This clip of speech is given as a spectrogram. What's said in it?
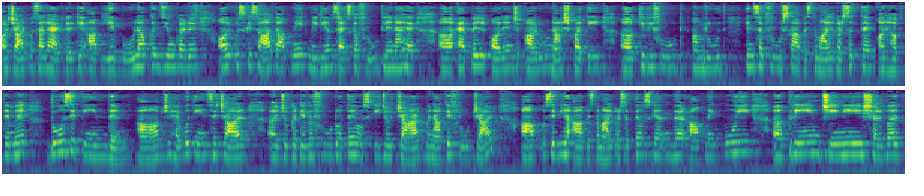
और चाट मसाला ऐड करके आप ये बोल आप कंज्यूम कर लें और उसके साथ आपने एक मीडियम साइज़ का फ्रूट लेना है एप्पल ऑरेंज आड़ू, नाशपाती किवी फ्रूट अमरूद, इन सब फ्रूट्स का आप इस्तेमाल कर सकते हैं। और हफ़्ते में दो से तीन दिन आप जो है वो तीन से चार जो कटे हुए फ्रूट होते हैं, उसकी जो चाट, बना के फ्रूट चाट, आप उसे भी आप इस्तेमाल कर सकते हैं। उसके अंदर आपने कोई क्रीम चीनी, शरबत,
